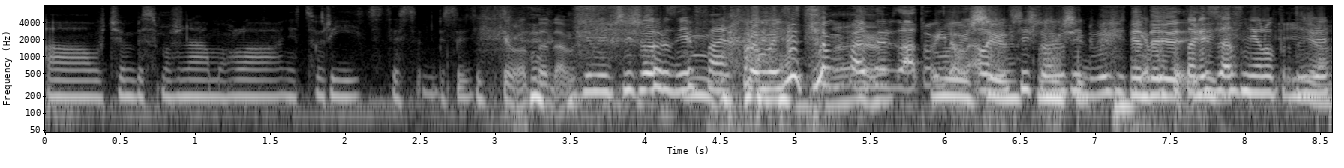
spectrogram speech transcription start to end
a o čem bys možná mohla něco říct, jestli by se ti chtělo teda, že mi přišlo hrozně fajn, promiň, že jsem to ale mi přišlo hrozně důležité, aby to tady zaznělo, protože jo.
